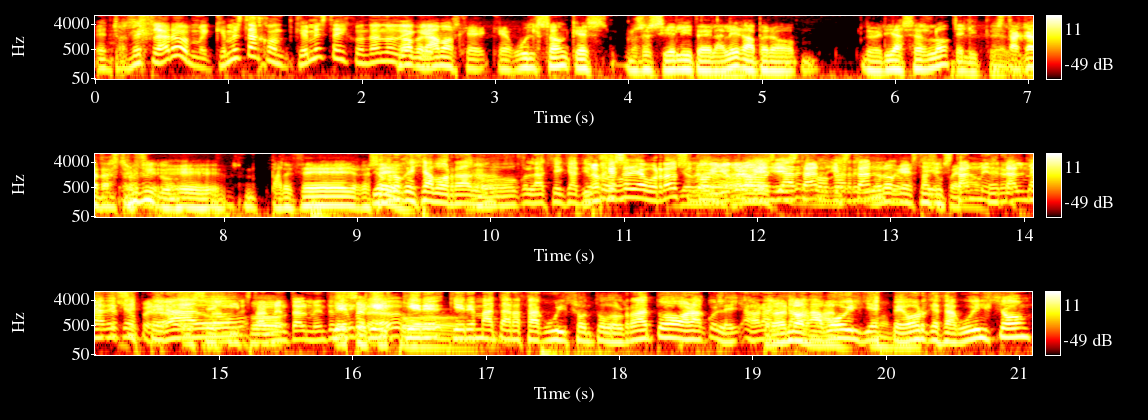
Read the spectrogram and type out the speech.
Entonces, claro, ¿qué me, estás, qué me estáis contando de No, que pero vamos, que, que Wilson, que es, no sé si élite de la liga, pero debería serlo. Élite. está catastrófico? Eh, parece, yo qué Yo sé. creo que se ha borrado. La sensación no es que se haya borrado, Yo sino que creo yo que creo que están, creo que está está mentalmente desesperado. superados. Están mentalmente Quiere, quiere, quiere- quiere matar a Zach Wilson todo el rato. Ahora, le- ahora es normal, Boyle y es peor que Zach Wilson.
